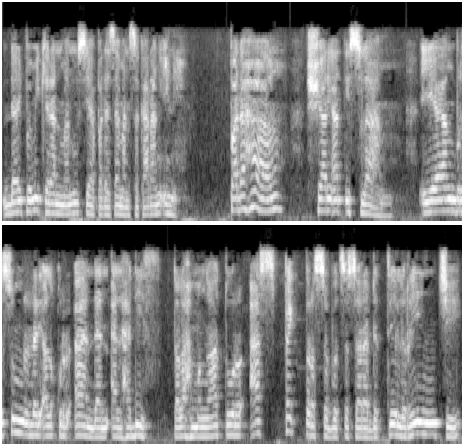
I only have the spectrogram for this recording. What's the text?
dari pemikiran manusia pada zaman sekarang ini. Padahal syariat Islam yang bersumber dari Al-Quran dan Al-Hadis telah mengatur aspek tersebut secara detail rinci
